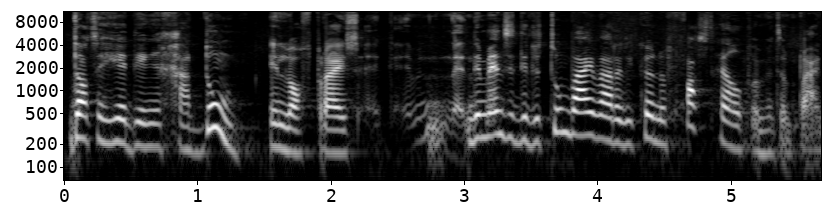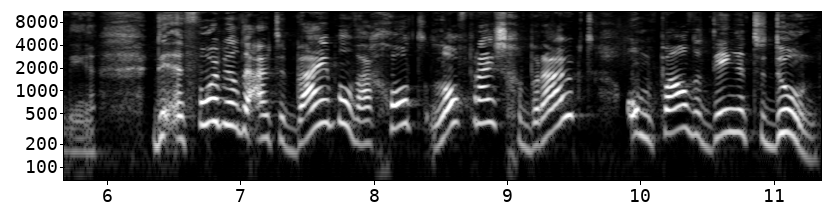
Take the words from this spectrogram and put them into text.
dat de Heer dingen gaat doen in lofprijs de mensen die er toen bij waren, die kunnen vast helpen met een paar dingen. De, voorbeelden uit de Bijbel waar God lofprijs gebruikt om bepaalde dingen te doen.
